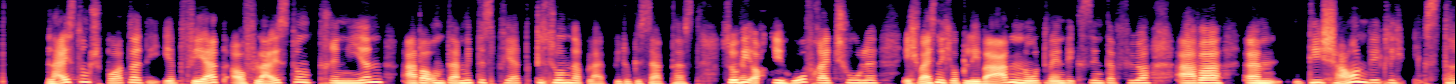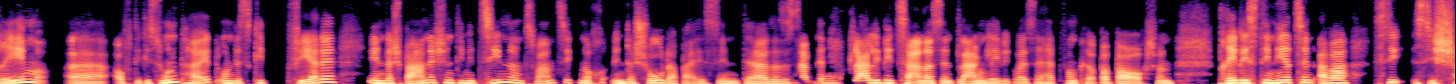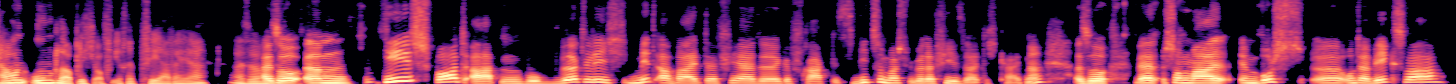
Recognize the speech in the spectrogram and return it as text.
Leistungssportler, die ihr Pferd auf Leistung trainieren, aber um damit das Pferd gesunder bleibt, wie du gesagt hast. So ja. wie auch die Hofreitschule. Ich weiß nicht, ob Levaden notwendig sind dafür, aber ähm, die schauen wirklich extrem äh, auf die Gesundheit und es gibt Pferde in der spanischen, die mit 27 noch in der Show dabei sind. Ja. Also das sagt, mhm. klar, Libizzaner sind langlebig, weil sie halt vom Körperbau auch schon prädestiniert sind, aber sie, sie schauen unglaublich auf ihre Pferde. Ja. Also, also ähm, die Sportarten, wo wirklich Mitarbeit der Pferde gefragt ist, wie zum Beispiel bei der Vielseitigkeit. Ne? Also wer schon mal im Busch äh, unterwegs war,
